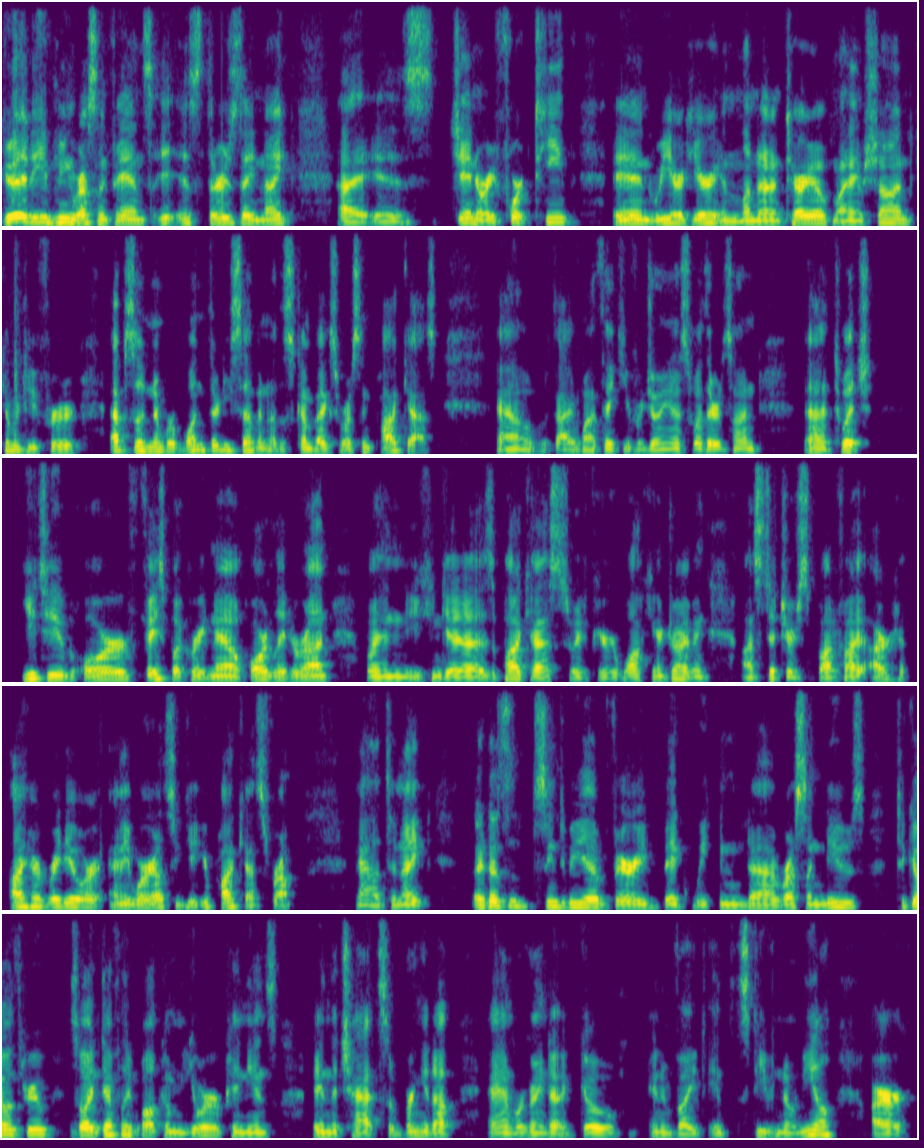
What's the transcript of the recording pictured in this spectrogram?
Good evening, wrestling fans. It is Thursday night. Uh, is January 14th, and we are here in London, Ontario. My name's Shawn, coming to you for episode number 137 of the Scumbags Wrestling Podcast. Now, I want to thank you for joining us, whether it's on uh, Twitch, YouTube, or Facebook right now, or later on when you can get it as a podcast. So if you're walking or driving on Stitcher, Spotify, iHeartRadio, or anywhere else you get your podcasts from. Now, tonight, there doesn't seem to be a very big weekend uh, wrestling news to go through. So I definitely welcome your opinions in the chat. So bring it up, and we're going to go and invite in Steven O'Neill, our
